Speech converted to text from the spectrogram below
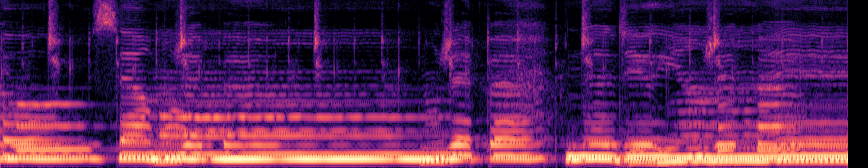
faux serments, j'ai peur, j'ai peur, ne dis rien, j'ai peur,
